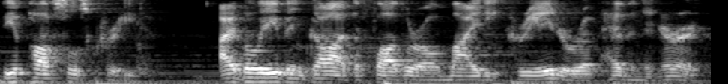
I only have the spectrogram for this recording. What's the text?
The Apostles' Creed. I believe in God, the Father Almighty, creator of heaven and earth.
